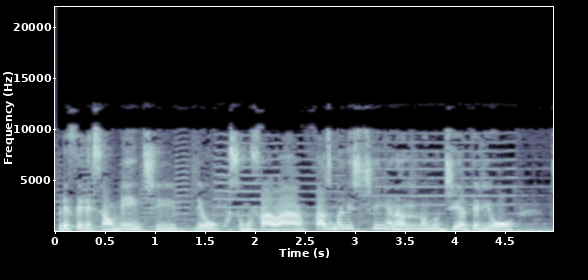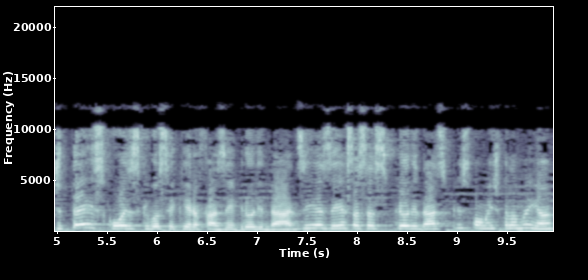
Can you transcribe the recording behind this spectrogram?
Preferencialmente, eu costumo falar, faz uma listinha no, no, dia anterior de três coisas que você queira fazer, prioridades, e exerça essas prioridades principalmente pela manhã.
